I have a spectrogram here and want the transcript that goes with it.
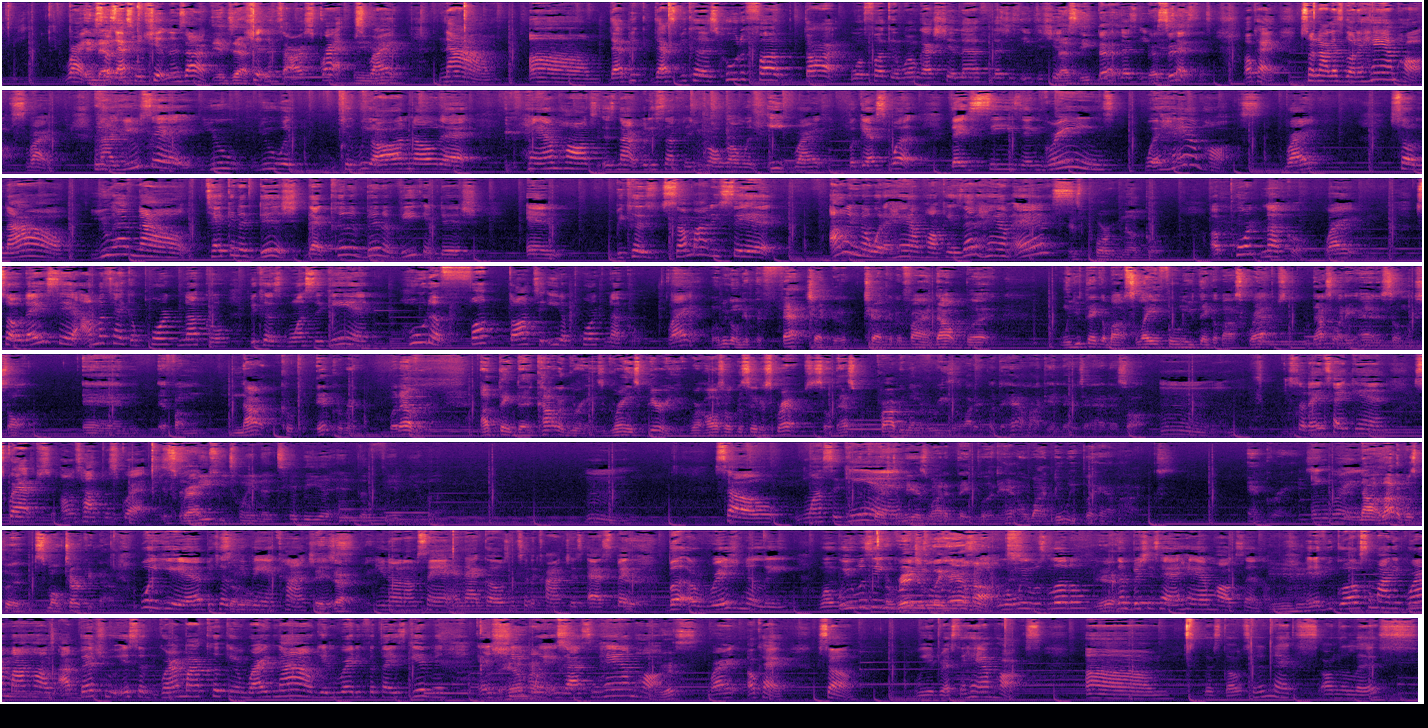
right, And so that's that's what chitlins are. Exactly. chitlins are scraps, Mhm. right? Now, um, that be, that's because who the fuck thought, well, fuck it, we don't got shit left. Let's just eat the shit. Let's eat that. Let's eat That's the it. intestines. Okay, so now let's go to ham hocks, right? Now you said you you would, because we all know that ham hocks is not really something you gonna go and eat, right? But guess what? They season greens with ham hocks, right? So now you have now taken a dish that could have been a vegan dish, and because somebody said, I don't even know what a ham hock is. Is that a ham ass? It's pork knuckle. a pork knuckle, right? So they said, I'm gonna take a pork knuckle because once again, who the fuck thought to eat a pork knuckle, right? Well, we're gonna get the fact checker checker to find out, but when you think about slave food and you think about scraps, that's why they added so much salt. And if I'm not incorrect, whatever, I think that collard greens, greens period, were also considered scraps. So that's probably one of the reasons why they put the ham hock in there to add that salt. Mm. So they take in scraps on top of scraps. It's Scraps. the meat between the tibia and the fibula. Mm. So once again, The question again, is, why did they put ham? Or why do we put ham hocks and greens? in green. Now, a lot of us put smoked turkey now. Well, yeah, because So, we're being conscious. exactly. You know what I'm saying? And that goes into the conscious aspect. Yeah. But originally, when we was eating Originally greens, when, ham hocks. when we was little, Yeah. Mm-hmm. them bitches had ham hocks in them. And if you go up somebody grandma's house, I bet you it's a grandma cooking right now, getting ready for Thanksgiving, and she went hocks. and got some ham hocks. Yes. Right? Okay. So we addressed the ham hocks. Um, let's go to the next on the list.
